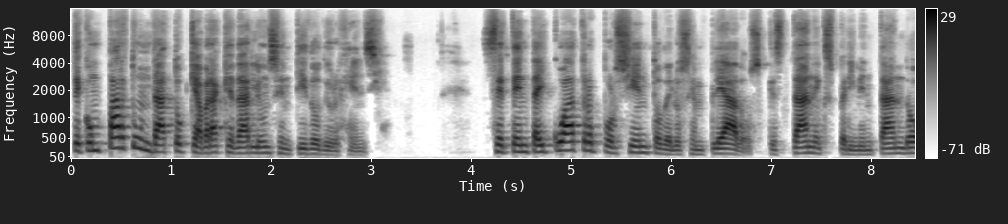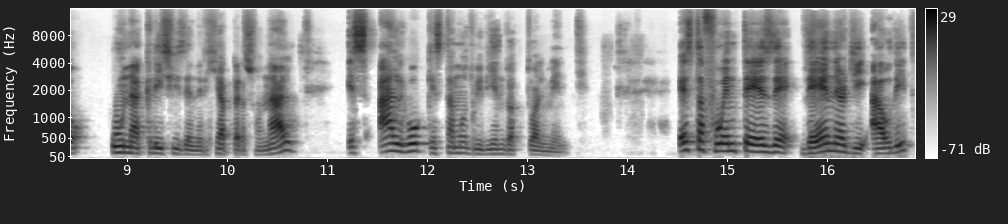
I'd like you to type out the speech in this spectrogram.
Te comparto un dato que habrá que darle un sentido de urgencia. 74% de los empleados que están experimentando una crisis de energía personal es algo que estamos viviendo actualmente. Esta fuente es de The Energy Audit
